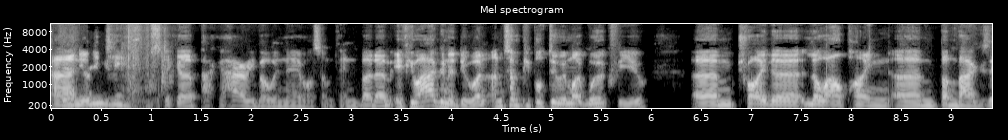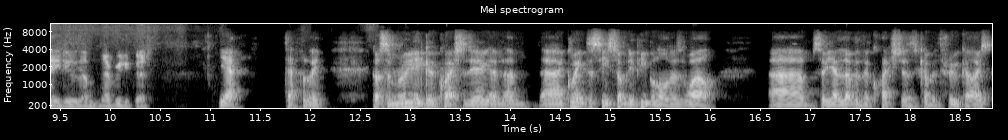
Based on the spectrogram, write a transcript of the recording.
And you'll easily stick a pack of Haribo in there or something. But um, if you are going to do one, and some people do, it might work for you. Um, try the Lowe Alpine um, bum bags. They do them. They're really good. Yeah, definitely. Got some really good questions here, and, and uh, great to see so many people on as well. Um, so yeah, loving the questions coming through, guys.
